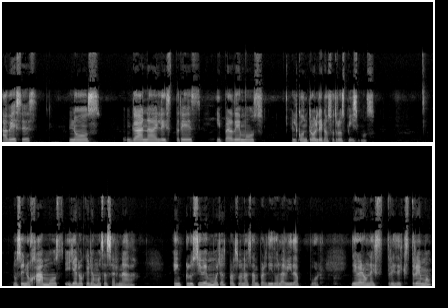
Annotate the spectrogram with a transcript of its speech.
a veces nos gana el estrés y perdemos el control de nosotros mismos. Nos enojamos y ya no queremos hacer nada. inclusive muchas personas han perdido la vida por llegar a un estrés extremo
